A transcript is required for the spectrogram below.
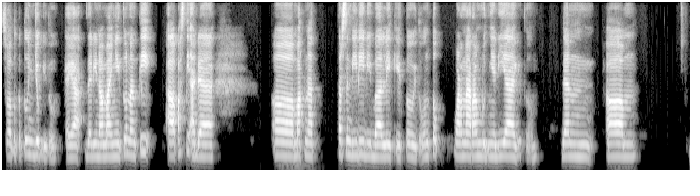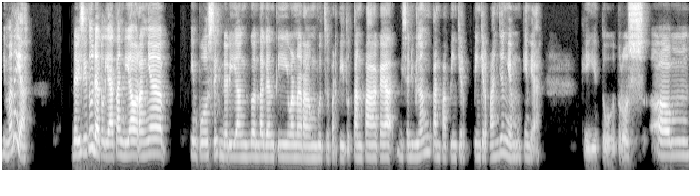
suatu petunjuk gitu. Kayak dari namanya itu nanti eh, pasti ada eh, makna tersendiri di balik itu itu untuk warna rambutnya dia gitu. Dan em, gimana ya dari situ udah kelihatan dia orangnya impulsif dari yang gonta-ganti warna rambut seperti itu tanpa kayak bisa dibilang tanpa pinggir pinggir panjang ya mungkin ya. Kayak gitu. Terus em,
